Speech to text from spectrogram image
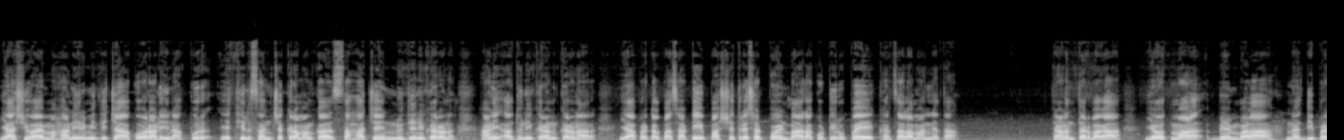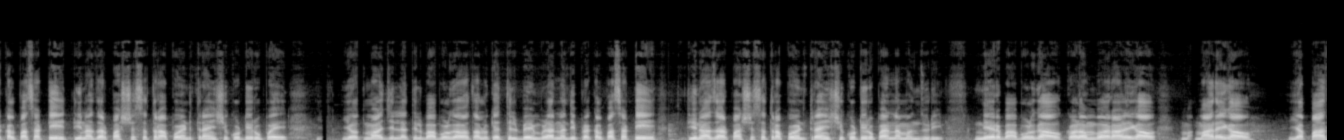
याशिवाय महानिर्मितीच्या कोराडी नागपूर येथील संच क्रमांक सहाचे नूतनीकरण आणि आधुनिकरण करणार. या प्रकल्पासाठी पाचशे त्रेसष्ट पॉईंट बारा कोटी रुपये खर्चाला मान्यता. त्यानंतर बघा यवतमाळ बेंबळा नदी प्रकल्पासाठी तीन हजार पाचशे सतरा पॉईंट त्र्याऐंशी कोटी रुपये. यवतमाळ जिल्ह्यातील बाबुळगाव तालुक्यातील बेंबळा नदी प्रकल्पासाठी तीन हजार पाचशे सतरा पॉईंट त्र्याऐंशी कोटी रुपयांना मंजुरी. नेर बाबुळगाव कळंब राळेगाव मा- मारेगाव या पाच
